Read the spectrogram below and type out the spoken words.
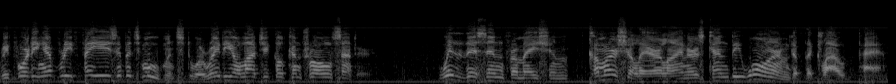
reporting every phase of its movements to a radiological control center. With this information, commercial airliners can be warned of the cloud path.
